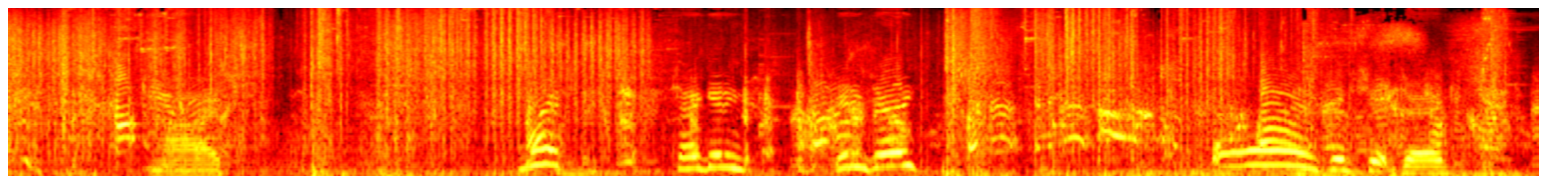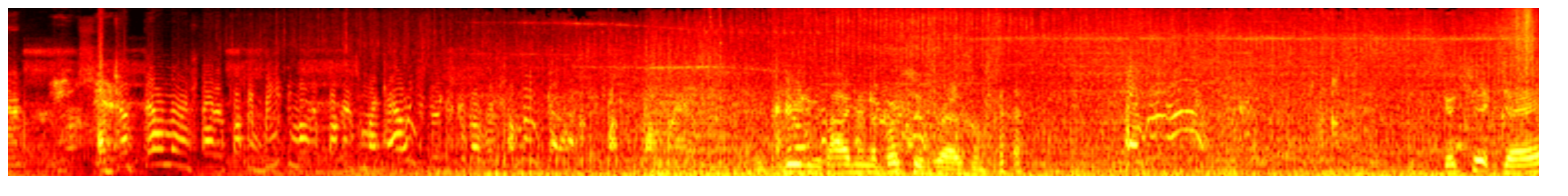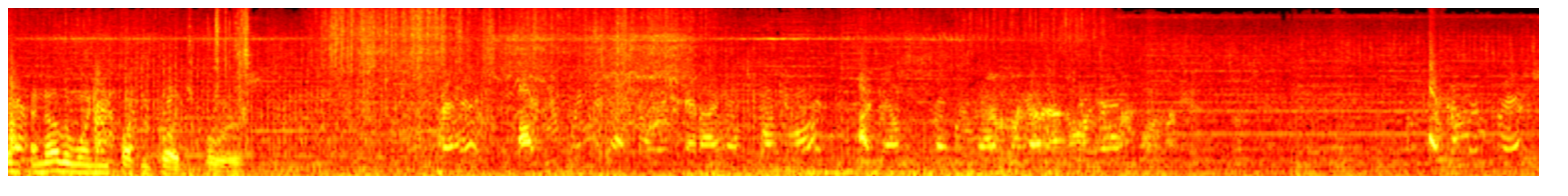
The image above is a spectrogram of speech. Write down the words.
Nice. What? Jay, get him. Get him, Jay. Right there, in the gap. Oh, good shit, Jay. Dude. I jumped down there and started fucking beating motherfuckers with my Kali sticks because I was like, somebody's gotta have a fucking Dude was hiding in the bushes, resin. Good shit, Jay. Another one you fucking clutch for us. I did bring the guy and I helped fuck. I bounced somewhere around like I had no I come in fresh.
